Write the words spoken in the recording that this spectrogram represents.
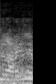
ഞങ്ങളെ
